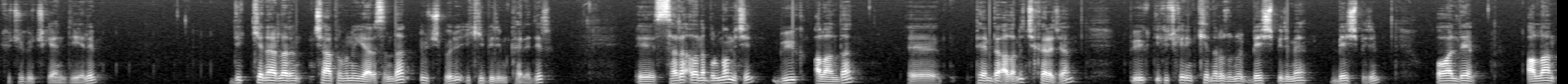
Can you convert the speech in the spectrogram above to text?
Küçük üçgen diyelim. Dik kenarların çarpımının yarısından 3 bölü 2 birim karedir. Ee, sarı alanı bulmam için büyük alandan e, pembe alanı çıkaracağım. Büyük dik üçgenin kenar uzunluğu 5 birime 5 birim. O halde alan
